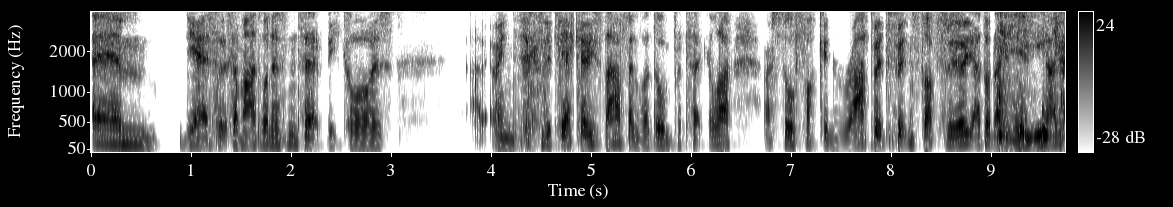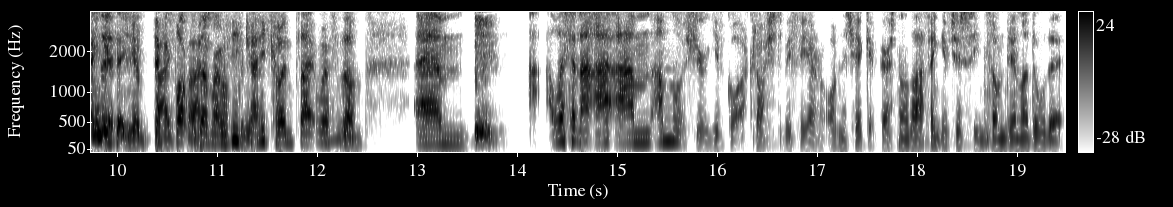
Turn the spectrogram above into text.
Um, yes, it's a mad one, isn't it? Because I mean, the checkout staff in Lidl in particular are so fucking rapid putting stuff through. I don't know if you, can't get it in your bag fast them or make eye contact with mm. them. Um, listen, I, am I'm, I'm not sure you've got a crush to be fair on the checkout personals. I think you've just seen somebody in Lidl that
